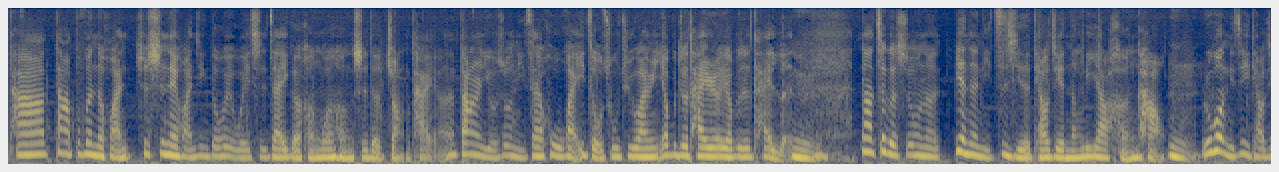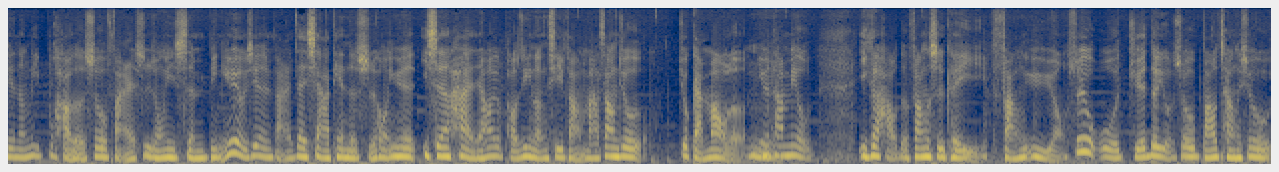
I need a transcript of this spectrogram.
它大部分的环就室内环境都会维持在一个恒温恒湿的状态啊。那当然，有时候你在户外一走出去，外面要不就太热，要不就太冷。嗯，那这个时候呢，变得你自己的调节能力要很好。嗯，如果你自己调节能力不好的时候，反而是容易生病，因为有些人反而在夏天的时候，因为一身汗，然后又跑进冷气房，马上就就感冒了，因为他没有。一个好的方式可以防御哦，所以我觉得有时候薄长袖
